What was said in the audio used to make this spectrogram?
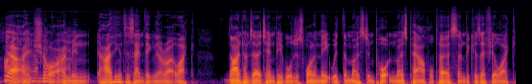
client, Yeah, you know, I'm sure. I mean, I think it's the same thing though, right? Like nine times out of ten, people just want to meet with the most important, most powerful person because they feel like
